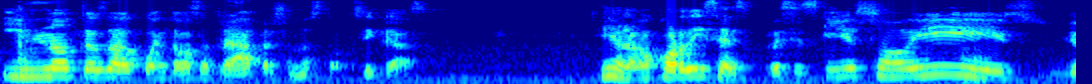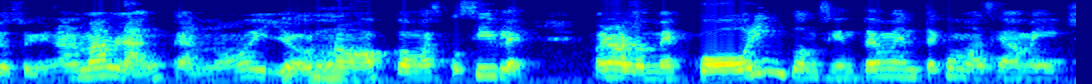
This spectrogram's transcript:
y no te has dado cuenta, vas a atraer a personas tóxicas. Y a lo mejor dices, pues es que yo soy, yo soy un alma blanca, ¿no? Y yo no, ¿cómo es posible? Bueno, a lo mejor inconscientemente, como decía Mitch,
